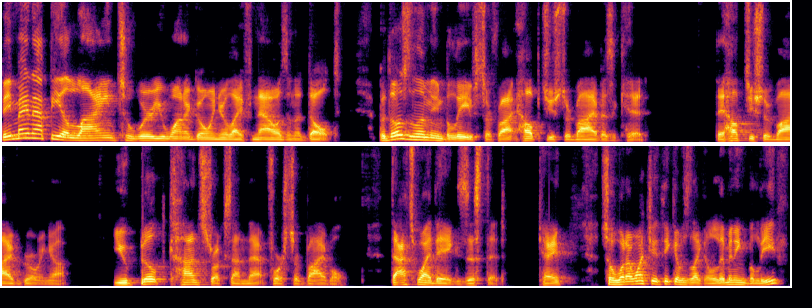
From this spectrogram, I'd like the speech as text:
They might not be aligned to where you want to go in your life now as an adult, but those limiting beliefs survive, helped you survive as a kid. They helped you survive growing up. You built constructs on that for survival. That's why they existed. Okay. So, what I want you to think of is like a limiting belief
